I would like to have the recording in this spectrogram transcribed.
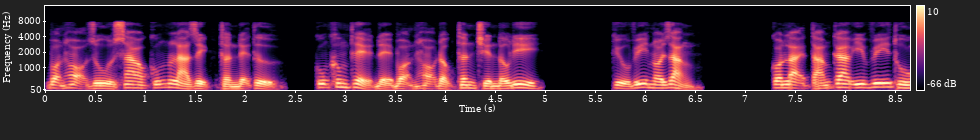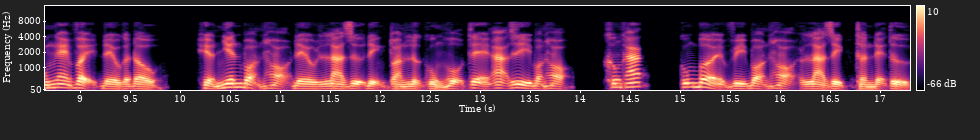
bọn họ dù sao cũng là dịch thần đệ tử, cũng không thể để bọn họ độc thân chiến đấu đi. Cửu Vi nói rằng, còn lại tám ca y vĩ thú nghe vậy đều gật đầu, hiển nhiên bọn họ đều là dự định toàn lực ủng hộ tệ ạ gì bọn họ, không khác, cũng bởi vì bọn họ là dịch thần đệ tử.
